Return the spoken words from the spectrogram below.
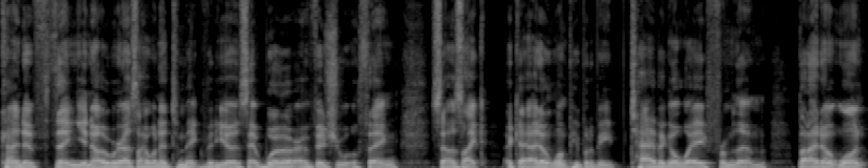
kind of thing, you know, whereas I wanted to make videos that were a visual thing. So I was like, okay, I don't want people to be tabbing away from them, but I don't want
